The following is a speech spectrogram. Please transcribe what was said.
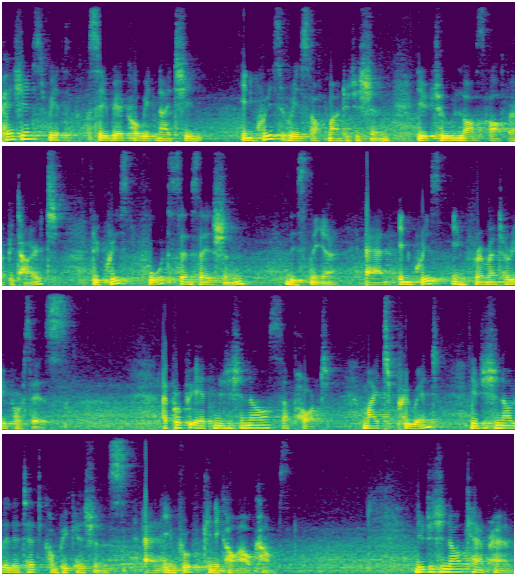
Patients with severe COVID-19 increased risk of malnutrition due to loss of appetite, decreased food sensation, dyspnea, and increased inflammatory process. Appropriate nutritional support might prevent nutritional related complications and improve clinical outcomes. Nutritional care plan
